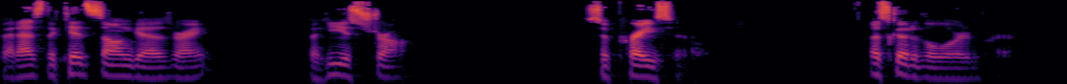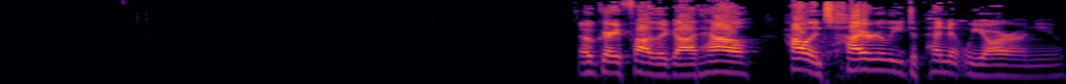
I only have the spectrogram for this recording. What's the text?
but as the kid's song goes, right? But he is strong. So praise him. Let's go to the Lord in prayer. Oh, great Father God, how, how entirely dependent we are on you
